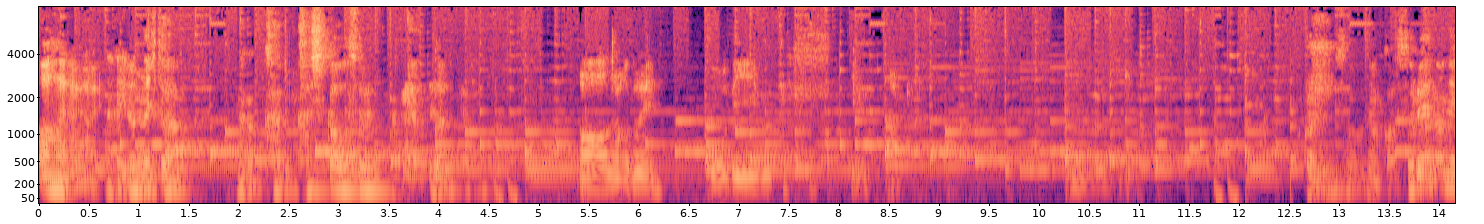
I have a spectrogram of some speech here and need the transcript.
あ、はいはいはい。なんかいろんな人がなんかか可視化をそれなんかやってたんだよねああ、なるほどね。ボディ分析とかいろいろあるわかるそうなんかそれのね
